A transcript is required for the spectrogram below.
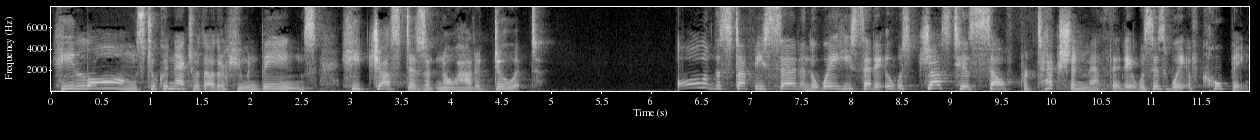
He longs to connect with other human beings. He just doesn't know how to do it. All of the stuff he said and the way he said it, it was just his self protection method. It was his way of coping.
